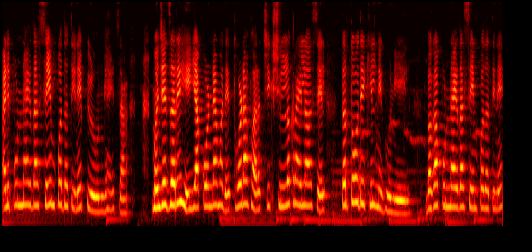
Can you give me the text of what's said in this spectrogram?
आणि पुन्हा एकदा सेम पद्धतीने पिळून घ्यायचा. म्हणजे जरीही या कोंड्यामध्ये थोडाफार चीक शिल्लक राहिला असेल तर तो देखील निघून येईल. बघा पुन्हा एकदा सेम पद्धतीने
